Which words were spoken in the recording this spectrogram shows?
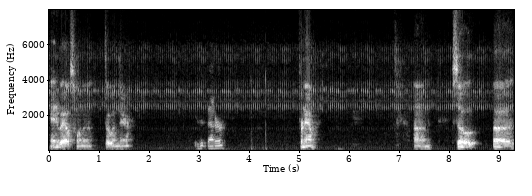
Anybody else want to throw in there? Is it better? For now. Um, so, uh,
